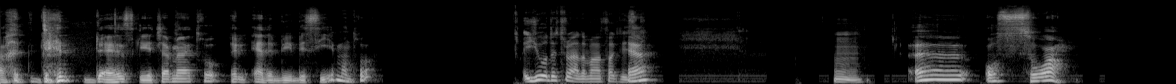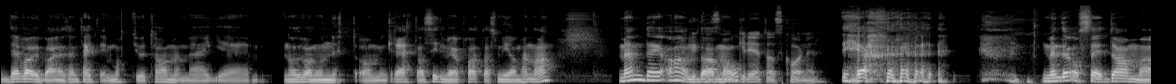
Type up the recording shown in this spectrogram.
det, det husker jeg ikke, men jeg tror Er det BBC, man tror? Jo, det tror jeg det var, faktisk. Ja. Mm. Uh, og så Det var jo bare Jeg tenkte jeg måtte jo ta med meg eh, Når det var noe nytt om Greta, siden vi har prata så mye om henne. Men det er en annen dame òg. Gretas corner. Ja. Men det er også ei dame,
